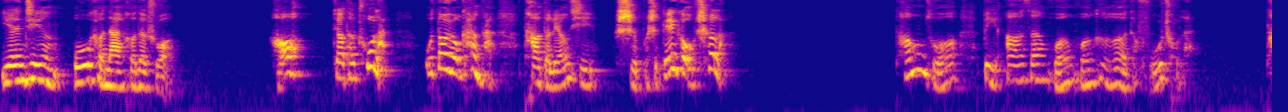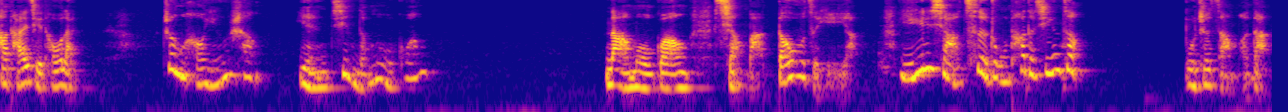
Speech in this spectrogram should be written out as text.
眼镜无可奈何的说：“好，叫他出来，我倒要看看他的良心是不是给狗吃了。”唐佐被阿三浑浑噩噩的扶出来，他抬起头来，正好迎上眼镜的目光。那目光像把刀子一样，一下刺中他的心脏。不知怎么的，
